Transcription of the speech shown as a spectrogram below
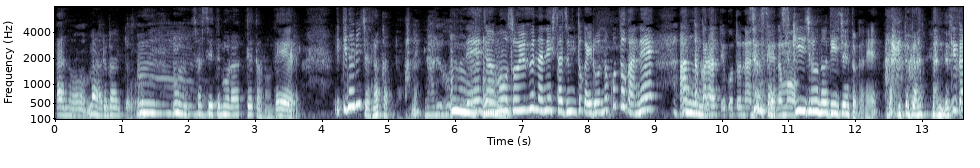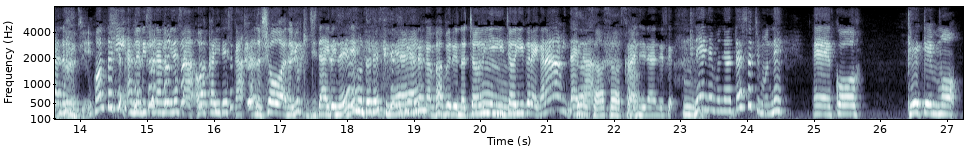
あの、まあ、アルバイトを、うんうん、させてもらってたので、いきなりじゃなかったのね。なるほどね。うんじゃあもうそういうふうなね、下積みとかいろんなことがね、あったからっていうことなんですけれども。そうそうスキー場の DJ とかね、バイトがあったんですよ。っていうか、あの本当に、あの、リスナーの皆さん、お分かりですか？あの、昭和の良き時代ですね。ね本当ですね なんかバブルのちょい、うんちょいぐらいかな、みたいなそうそうそうそう感じなんですけど。うんね、でもね、私たちもね、えー、こう、経験も、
